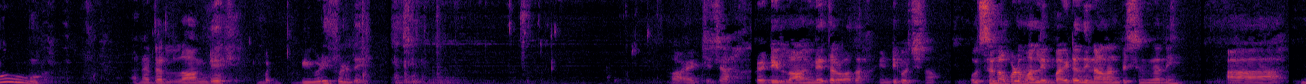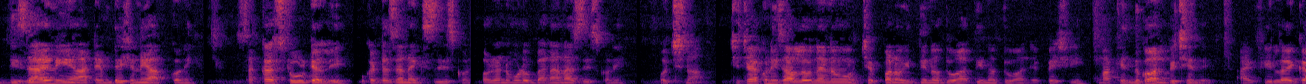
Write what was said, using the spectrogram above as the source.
Ooh, another long day, but beautiful day. Right చిచా ప్రతి లాంగ్ డే తర్వాత ఇంటికి వచ్చిన. వస్తున్నప్పుడు మళ్ళీ బయట తినాలనిపిస్తుంది కానీ ఆ డిజైర్ని ఆ టెంప్టేషన్ని ఆపుకొని చక్కగా స్టోర్కి వెళ్ళి ఒక డజన్ ఎగ్స్ తీసుకొని ఒక రెండు మూడు బనానాస్ తీసుకొని వచ్చిన. చిచా కొన్నిసార్లు నేను చెప్పాను ఇది తినొద్దు అది తినొద్దు అని చెప్పేసి. నాకు ఎందుకో అనిపించింది ఐ ఫీల్ లైక్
